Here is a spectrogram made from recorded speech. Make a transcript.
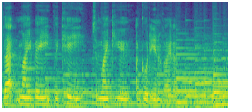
That may be the key to make you a good innovator.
